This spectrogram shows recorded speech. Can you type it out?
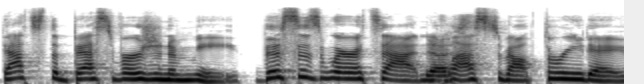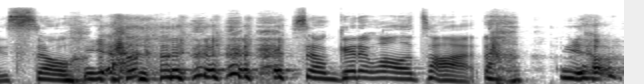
That's the best version of me. This is where it's at, and yes. it lasts about three days. So, yeah. so get it while it's hot. yeah.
